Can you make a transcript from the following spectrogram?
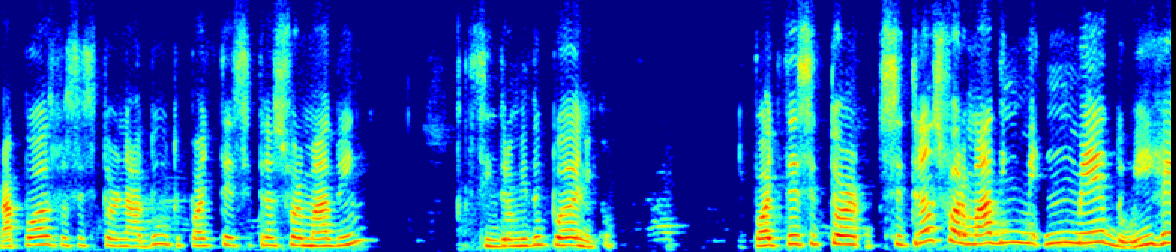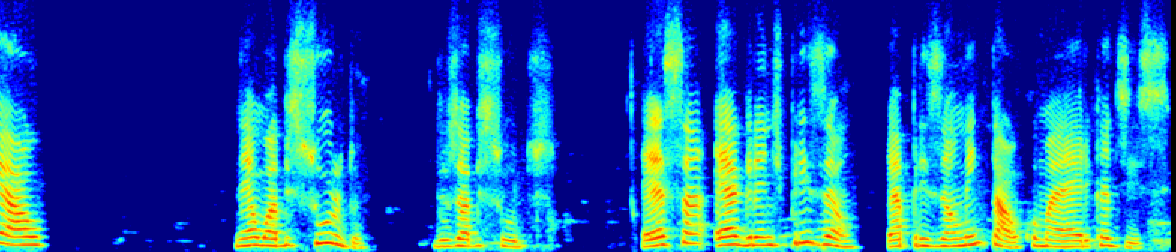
após você se tornar adulto, pode ter se transformado em síndrome do pânico pode ter se, se transformado em, em medo irreal, né? O absurdo dos absurdos. Essa é a grande prisão, é a prisão mental, como a Érica disse.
